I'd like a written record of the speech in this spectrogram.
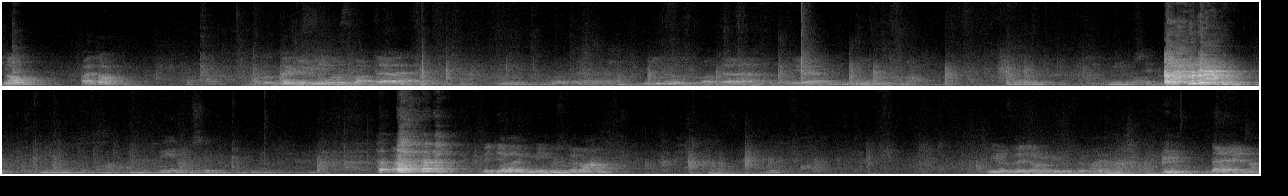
No, a je to. Takže minus 2D minus 2D je minus 2. Minus 1. Vydělej minus hmm. 2. Minus 2 děleno minus 2 má D1.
